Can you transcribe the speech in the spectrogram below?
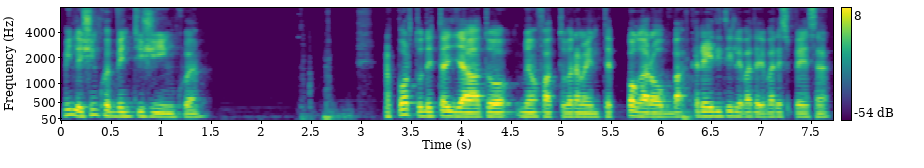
1525. Rapporto dettagliato, abbiamo fatto veramente poca roba, crediti, levate le varie spese.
